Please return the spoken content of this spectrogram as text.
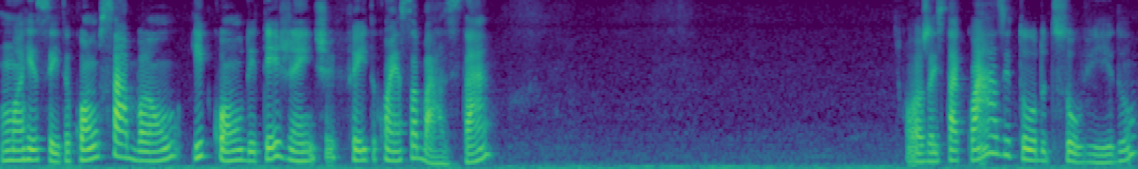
uma receita com sabão e com o detergente feito com essa base, tá? Ó, já está quase todo dissolvido.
